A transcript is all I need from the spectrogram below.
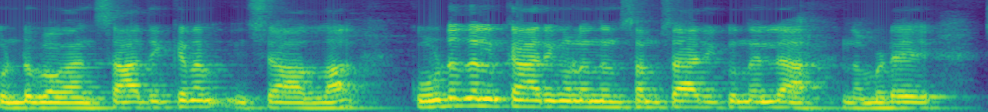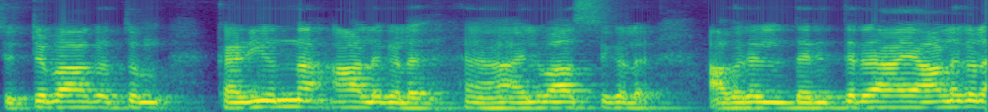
കൊണ്ടുപോകാൻ സാധിക്കണം. ഇൻഷാ കൂടുതൽ കാര്യങ്ങളൊന്നും സംസാരിക്കുന്നില്ല. നമ്മുടെ ചുറ്റുഭാഗത്തും കഴിയുന്ന ആളുകൾ അയൽവാസികൾ അവരിൽ ദരിദ്രരായ ആളുകൾ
